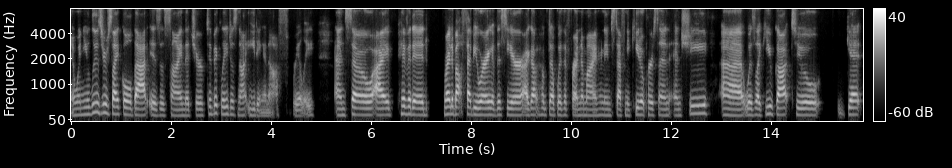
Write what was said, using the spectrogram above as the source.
And when you lose your cycle, that is a sign that you're typically just not eating enough, really. And so I pivoted right about February of this year, I got hooked up with a friend of mine. Her name's Stephanie Keto Person, and she uh, was like, "You've got to get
